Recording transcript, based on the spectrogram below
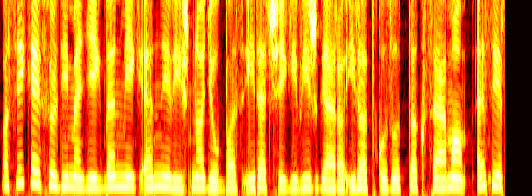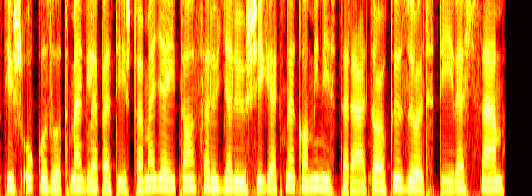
A székelyföldi megyékben még ennél is nagyobb az érettségi vizsgára iratkozottak száma, ezért is okozott meglepetést a megyei tanfelügyelőségeknek a miniszter által közölt téves szám.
